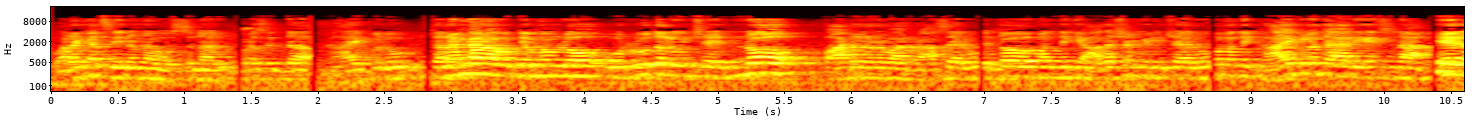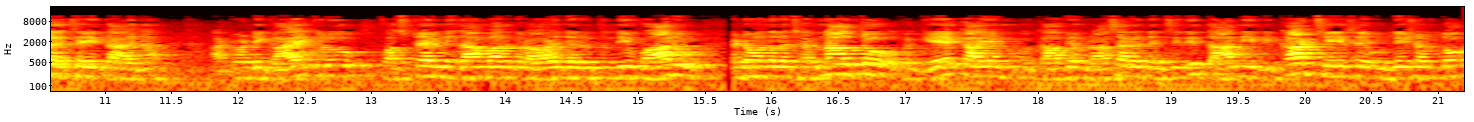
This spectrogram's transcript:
వరంగల్ సీనన్న వస్తున్నారు. ప్రసిద్ధ గాయకులు. తెలంగాణ ఉద్యమంలో ఉర్రూతలు ఎన్నో పాటలను వారు రాశారు. ఎంతో మందికి ఆదర్శం నిలిచారు ఎంతో మంది గాయకులు తయారు చేసిన ఏ రచయిత ఆయన. అటువంటి గాయకులు ఫస్ట్ టైం నిజామాబాద్కు రావడం జరుగుతుంది. వారు రెండు వందల చరణాలతో ఒక గేయ కాయం కావ్యం రాశారని తెలిసింది. దాన్ని రికార్డ్ చేసే ఉద్దేశంతో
